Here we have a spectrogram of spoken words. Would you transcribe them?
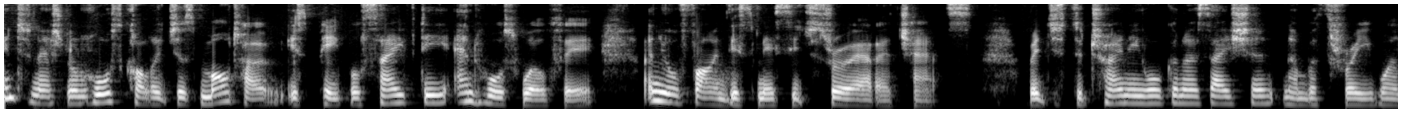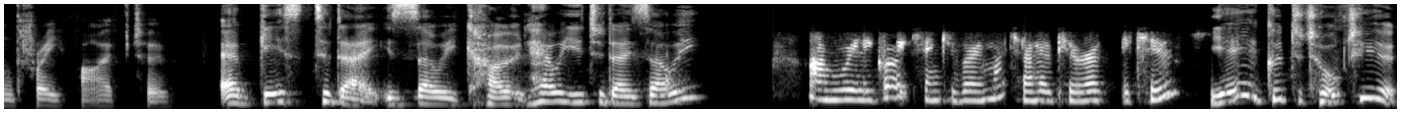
International Horse College's motto is people safety and horse welfare, and you'll find this message throughout our chats. Registered Training Organisation number 31352. Our guest today is Zoe Coade. How are you today, Zoe? I'm really great. Thank you very much. I hope you're okay too. Yeah, good to talk to you.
